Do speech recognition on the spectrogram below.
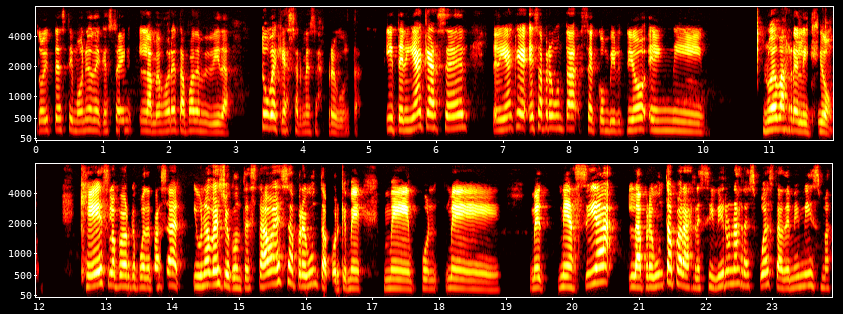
doy testimonio de que estoy en la mejor etapa de mi vida, tuve que hacerme esas preguntas. Y tenía que hacer, tenía que, esa pregunta se convirtió en mi nueva religión. ¿Qué es lo peor que puede pasar? Y una vez yo contestaba esa pregunta porque me, me, me, me, me hacía la pregunta para recibir una respuesta de mí misma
